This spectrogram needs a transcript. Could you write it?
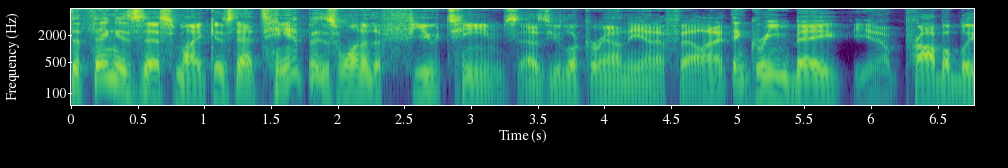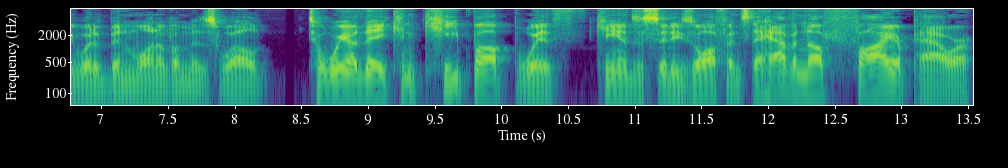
the thing is this, Mike, is that Tampa is one of the few teams as you look around the NFL, and I think Green Bay, you know, probably would have been one of them as well, to where they can keep up with Kansas City's offense. They have enough firepower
